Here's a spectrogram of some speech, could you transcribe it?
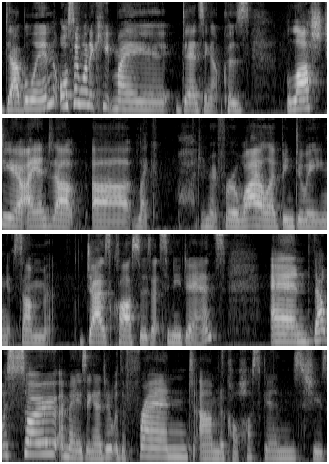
dabble in. Also want to keep my dancing up because last year I ended up uh, like oh, I don't know for a while I've been doing some jazz classes at Sydney Dance. And that was so amazing. I did it with a friend, um, Nicole Hoskins. She's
